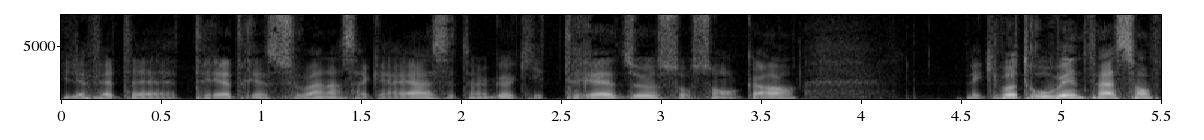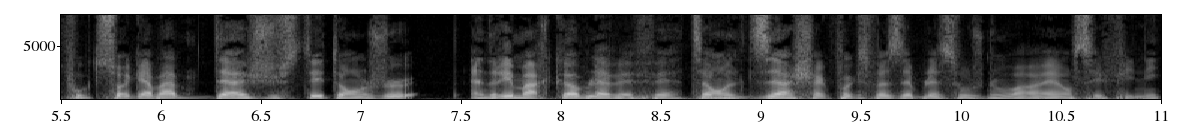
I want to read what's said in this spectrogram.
Il l'a fait euh, très très souvent dans sa carrière. C'est un gars qui est très dur sur son corps. Fait qu'il va trouver une façon. Il faut que tu sois capable d'ajuster ton jeu. André Markov l'avait fait. On le disait à chaque fois qu'il se faisait blesser au genou. On s'est fini.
